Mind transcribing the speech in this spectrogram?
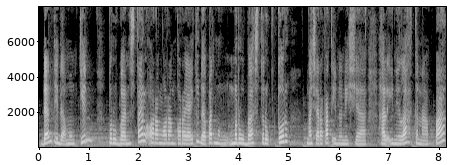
dan tidak mungkin perubahan style orang-orang Korea itu dapat merubah struktur masyarakat Indonesia. Hal inilah kenapa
